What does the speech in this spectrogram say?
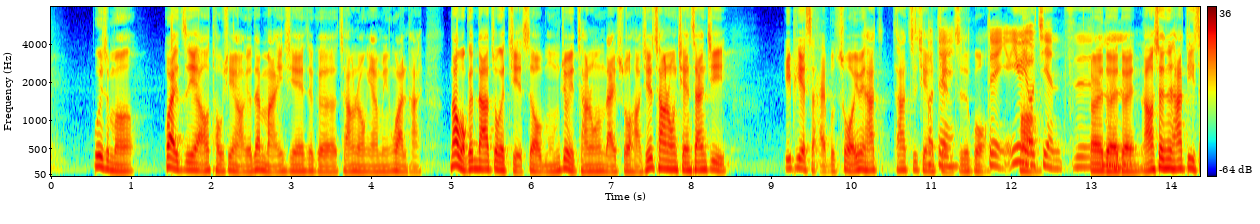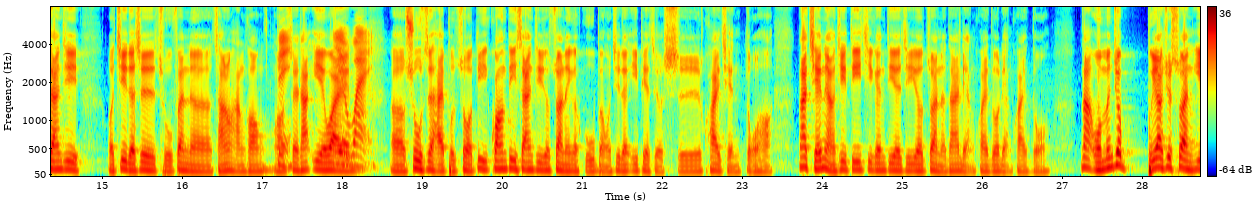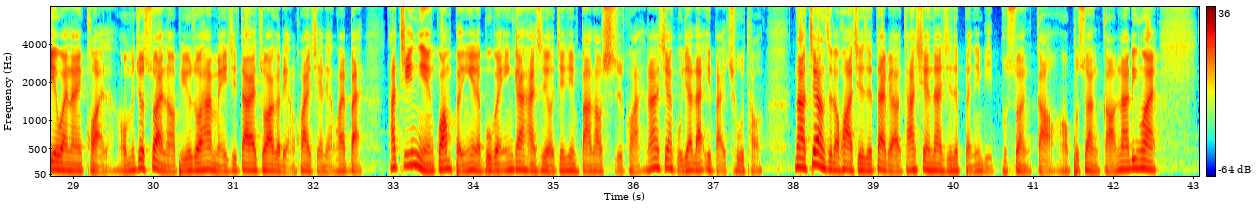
为什么外资也好，投信也好，有在买一些这个长荣、阳明、万海？那我跟大家做个解释哦，我们就以长荣来说哈，其实长荣前三季 EPS 还不错，因为它它之前有减资过，哦对，对，因为有减资，哦，对对对，然后甚至它第三季。我记得是处分了长荣航空，哦，所以它业外业外呃数字还不错，第光第三季就赚了一个股本，我记得 EPS 有十块钱多哈。那前两季第一季跟第二季又赚了大概两块多两块多，那我们就不要去算业外那一块了，我们就算了，比如说它每一季大概抓个两块钱两块半，它今年光本业的部分应该还是有接近八到十块，那现在股价在一百出头，那这样子的话，其实代表它现在其实本益比不算高哦，不算高。那另外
